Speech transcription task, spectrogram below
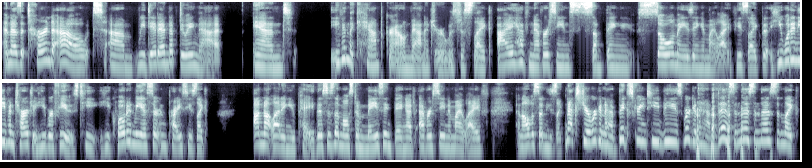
And as it turned out um, we did end up doing that and even the campground manager was just like, I have never seen something so amazing in my life. He's like that he wouldn't even charge it. He refused. He he quoted me a certain price. He's like, I'm not letting you pay. This is the most amazing thing I've ever seen in my life. And all of a sudden he's like, next year we're gonna have big screen TVs, we're gonna have this and this and this. And like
